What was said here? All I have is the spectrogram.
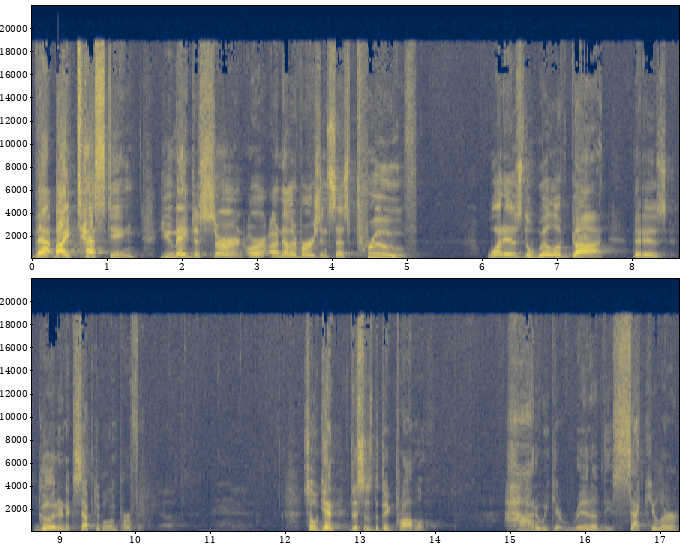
That by testing you may discern, or another version says, prove what is the will of God that is good and acceptable and perfect. So, again, this is the big problem. How do we get rid of these secular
